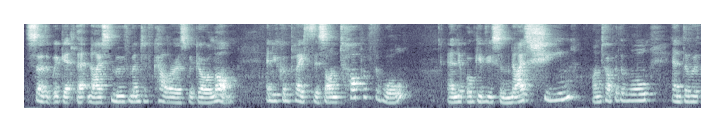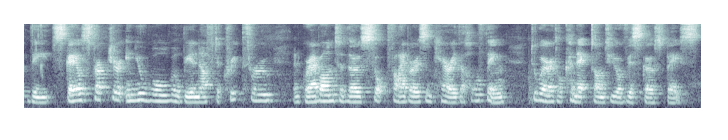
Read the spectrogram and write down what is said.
so that we get that nice movement of colour as we go along. And you can place this on top of the wool and it will give you some nice sheen on top of the wool and the, the scale structure in your wool will be enough to creep through and grab onto those silk fibres and carry the whole thing to where it'll connect onto your viscose base.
